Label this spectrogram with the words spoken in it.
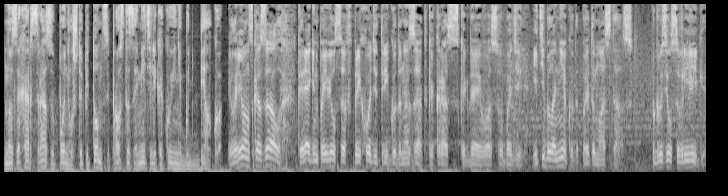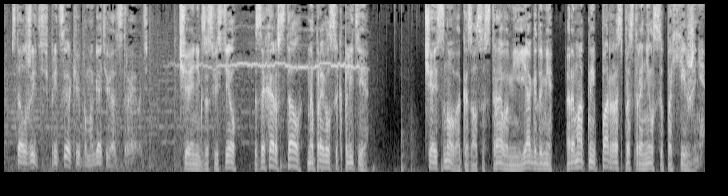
но Захар сразу понял, что питомцы просто заметили какую-нибудь белку. Иларион сказал, Корягин появился в приходе три года назад, как раз когда его освободили. Идти было некуда, поэтому остался. Погрузился в религию, стал жить при церкви, помогать ее отстраивать. Чайник засвистел, Захар встал, направился к плите. Чай снова оказался с травами и ягодами, Ароматный пар распространился по хижине.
